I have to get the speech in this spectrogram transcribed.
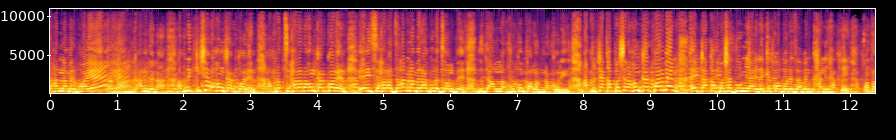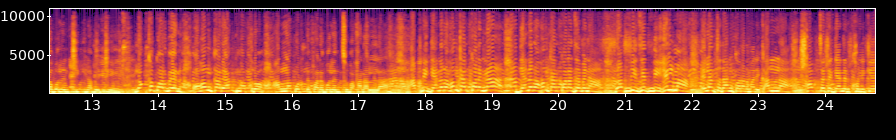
জাহান্নামের ভয়ে কান্দে না। আপনি কিসের অহংকার করেন? আপনার চেহারার অহংকার করেন? এই চেহারা জাহান্নামের আগুনে জ্বলবে যদি আল্লাহর হুকুম পালন না করি। আপনি টাকা পয়সার অহংকার করবেন? এই টাকা পয়সা দুনিয়ায় রেখে কবরে যাবেন খালি হাতে। কথা বলেন ঠিক না বেঠিক লক্ষ্য করবেন, অহংকার একমাত্র আল্লাহ করতে পারে বলেন সুবাহান আল্লাহ আপনি জ্ঞানের অহংকার করেন না, জ্ঞানের অহংকার করা যাবে না। রব্বি জিদ্দি ইলমা এলেন তো দান করার মালিক। আল্লাহ সবচাইতে জ্ঞানের খনিকে।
